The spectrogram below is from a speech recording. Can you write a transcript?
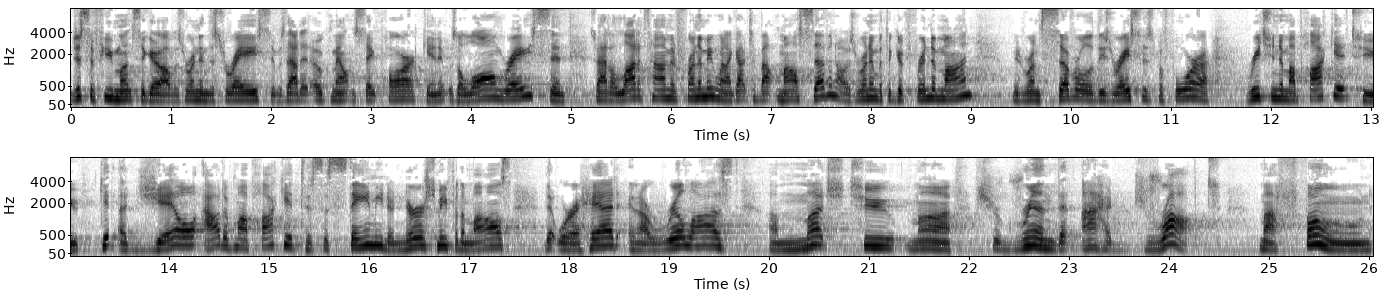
Just a few months ago, I was running this race. It was out at Oak Mountain State Park, and it was a long race. And so I had a lot of time in front of me. When I got to about mile seven, I was running with a good friend of mine. We'd run several of these races before. I reached into my pocket to get a gel out of my pocket to sustain me, to nourish me for the miles that were ahead. And I realized, uh, much to my chagrin, that I had dropped my phone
